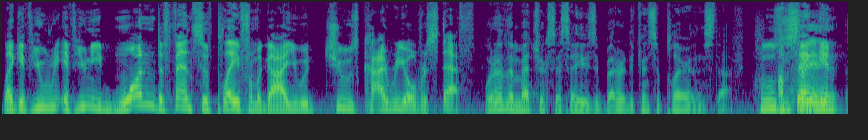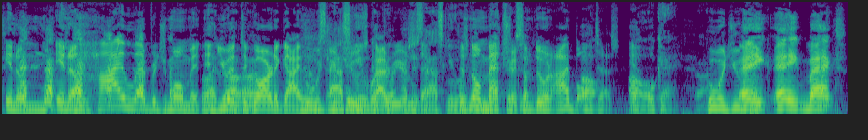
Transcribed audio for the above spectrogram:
Like if you if you need one defensive play from a guy, you would choose Kyrie over Steph. what are the metrics that say he's a better defensive player than Steph? Who's I'm to saying in, in a in a high leverage moment, and Like, you had to uh, guard a guy. Who I'm would you choose, you what the- Kyrie or I'm just Steph? asking you There's no the metrics. metrics I'm doing eyeball Oh. test. Oh, okay. Who would you Hey, pick? hey, Max.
